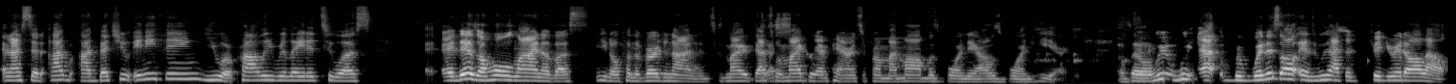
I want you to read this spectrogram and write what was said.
and I said, I, I bet you anything you are probably related to us. And there's a whole line of us, you know, from the Virgin Islands. My that's where my grandparents are from. My mom was born there. I was born here. Okay. So we, we at, when this all ends, we have to figure it all out.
